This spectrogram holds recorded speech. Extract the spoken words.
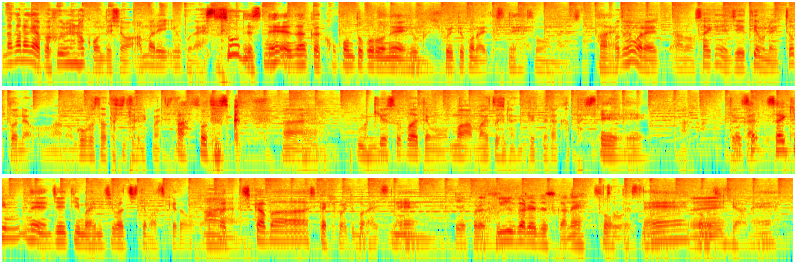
なかなかやっぱ冬のコンディションあんまり良くないですね。そうですね、なんかここのところね、よく聞こえてこないですね。そうなんですよ。はい私もね、あの最近ね、JTM ね、ちょっとね、あのご無沙汰しておりまして、あ、そうですか。はい。まあ、うん急速パーティーも、まあ、毎年なんで出てなかったし、ええあええ最近ね、JT 毎日ワッチしてますけど、やっぱりはい近場しか聞こえてこないですね。やっぱり冬晴れですかね。そうですね、そうですねこの時期はね。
